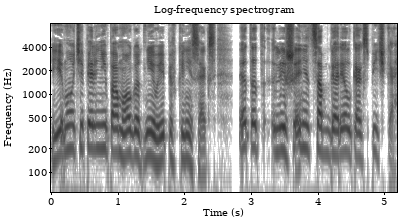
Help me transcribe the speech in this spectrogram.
Ему теперь не помогут ни выпивка, ни секс. Этот лишенец обгорел, как спичка.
